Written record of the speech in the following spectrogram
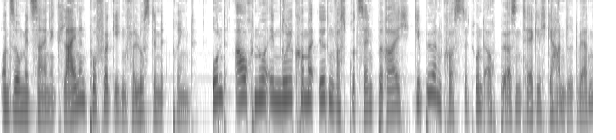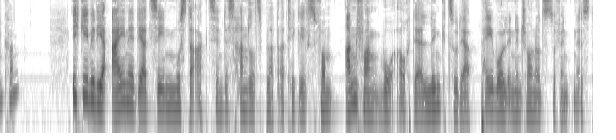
und somit seinen kleinen Puffer gegen Verluste mitbringt und auch nur im 0, irgendwas Prozentbereich Gebühren kostet und auch börsentäglich gehandelt werden kann? Ich gebe dir eine der zehn Musteraktien des Handelsblattartikels vom Anfang, wo auch der Link zu der Paywall in den Shownotes zu finden ist,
